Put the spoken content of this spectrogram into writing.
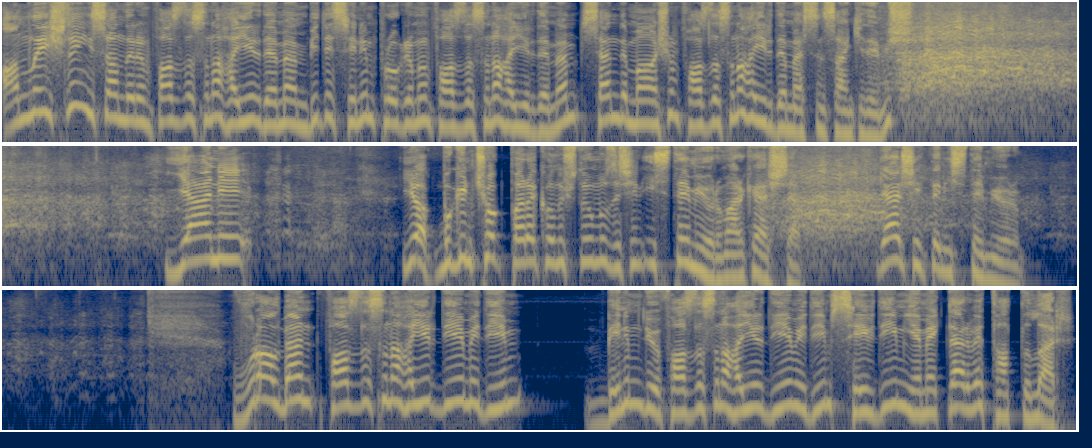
Anlayışlı insanların fazlasına hayır demem. Bir de senin programın fazlasına hayır demem. Sen de maaşın fazlasına hayır demezsin sanki demiş. Yani yok bugün çok para konuştuğumuz için istemiyorum arkadaşlar. Gerçekten istemiyorum. Vural ben fazlasına hayır diyemediğim benim diyor fazlasına hayır diyemediğim sevdiğim yemekler ve tatlılar.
